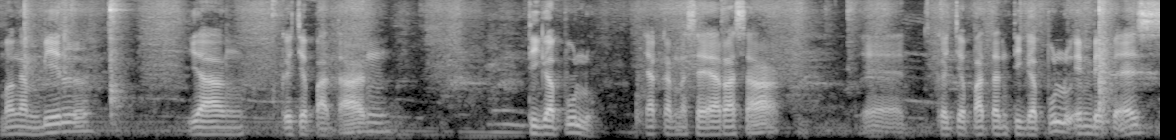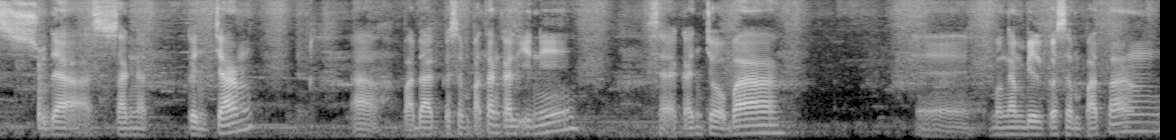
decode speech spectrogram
mengambil yang kecepatan 30 ya karena saya rasa eh, kecepatan 30 Mbps sudah sangat kencang. Nah, pada kesempatan kali ini saya akan coba eh, mengambil kesempatan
